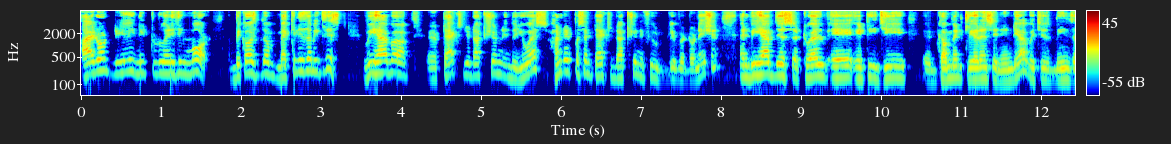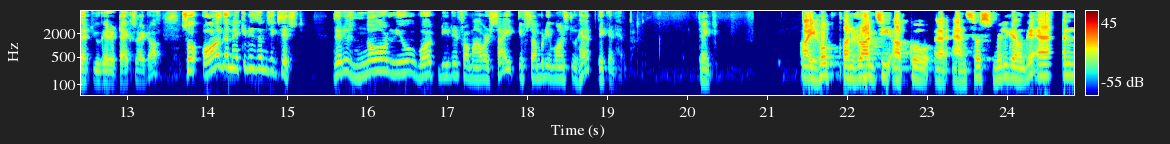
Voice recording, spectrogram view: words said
I don't really need to do anything more because the mechanism exists. We have a, a tax deduction in the US, 100% tax deduction if you give a donation. And we have this 12A 80G uh, government clearance in India, which is, means that you get a tax write off. So all the mechanisms exist. There is no new work needed from our side. If somebody wants to help, they can help. Thank you. I hope Anurag ji आपको आंसर्स मिल गए होंगे. And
